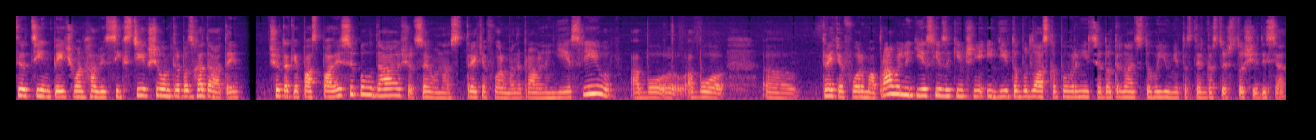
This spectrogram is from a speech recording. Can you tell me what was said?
13, page 160, якщо вам треба згадати, що таке past participle, да, що це у нас третя форма неправильних дієслів, або, або е, третя форма правильних дієслів закінчення іді, то, будь ласка, поверніться до 13 юніта сторінка 160.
